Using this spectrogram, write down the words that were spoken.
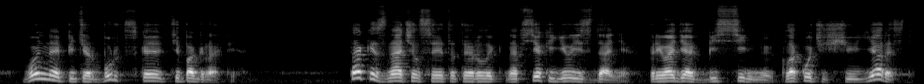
– вольная петербургская типография. Так и значился этот ярлык на всех ее изданиях, приводя в бессильную, клокочущую ярость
